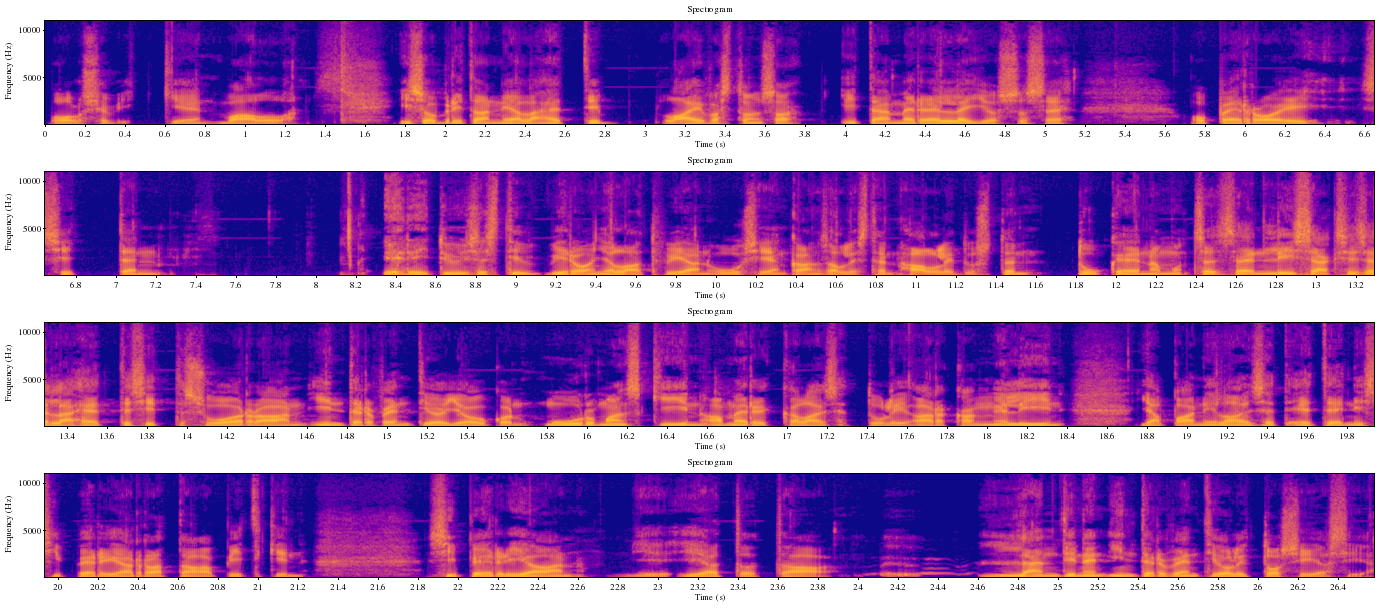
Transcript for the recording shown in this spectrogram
bolshevikkien vallan. Iso-Britannia lähetti laivastonsa Itämerelle, jossa se operoi sitten erityisesti Viron ja Latvian uusien kansallisten hallitusten tukena, mutta sen lisäksi se lähetti sitten suoraan interventiojoukon Murmanskiin, amerikkalaiset tuli Arkangeliin, japanilaiset eteni Siperian rataa pitkin Siperiaan ja, ja tota, läntinen interventio oli tosiasia.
